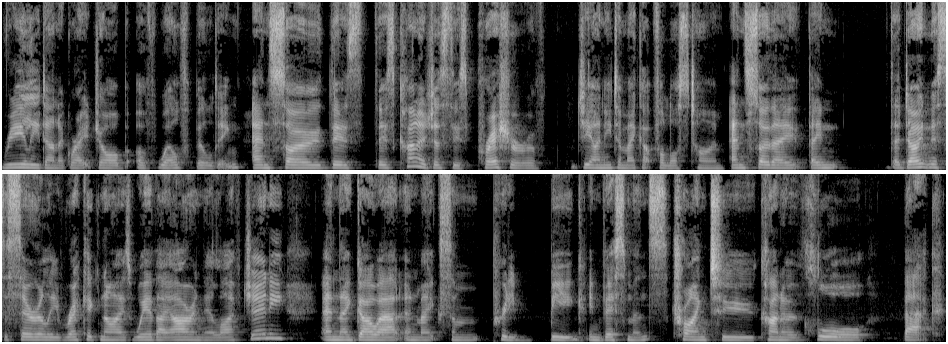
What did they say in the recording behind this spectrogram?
really done a great job of wealth building. And so there's there's kind of just this pressure of, gee, I need to make up for lost time. And so they they they don't necessarily recognize where they are in their life journey and they go out and make some pretty big investments trying to kind of claw back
